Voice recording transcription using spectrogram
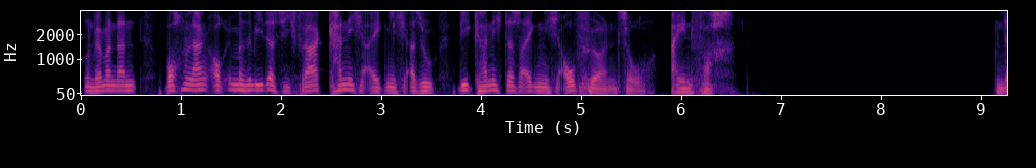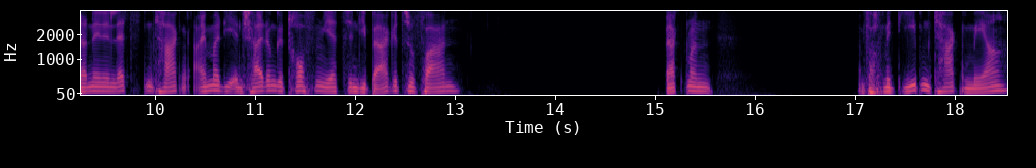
Und wenn man dann wochenlang auch immer wieder sich fragt, kann ich eigentlich, also wie kann ich das eigentlich aufhören, so einfach? und dann in den letzten Tagen einmal die Entscheidung getroffen, jetzt in die Berge zu fahren, merkt man einfach mit jedem Tag mehr,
